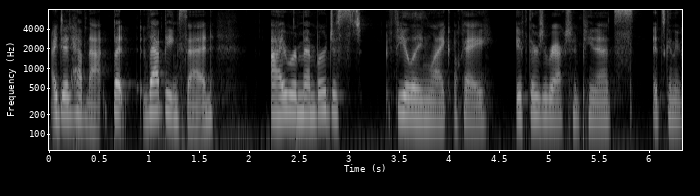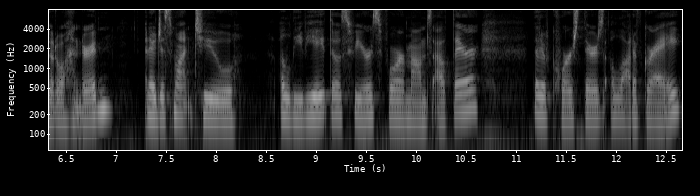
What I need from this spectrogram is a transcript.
I did have that. But that being said, I remember just feeling like, okay, if there's a reaction to peanuts, it's going to go to 100. And I just want to alleviate those fears for moms out there that of course there's a lot of gray.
